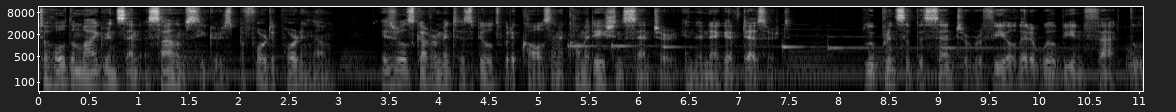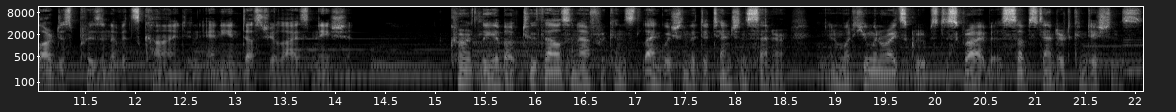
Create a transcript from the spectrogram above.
To hold the migrants and asylum seekers before deporting them, Israel's government has built what it calls an accommodation center in the Negev desert. Blueprints of the center reveal that it will be, in fact, the largest prison of its kind in any industrialized nation. Currently, about 2,000 Africans languish in the detention center in what human rights groups describe as substandard conditions.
